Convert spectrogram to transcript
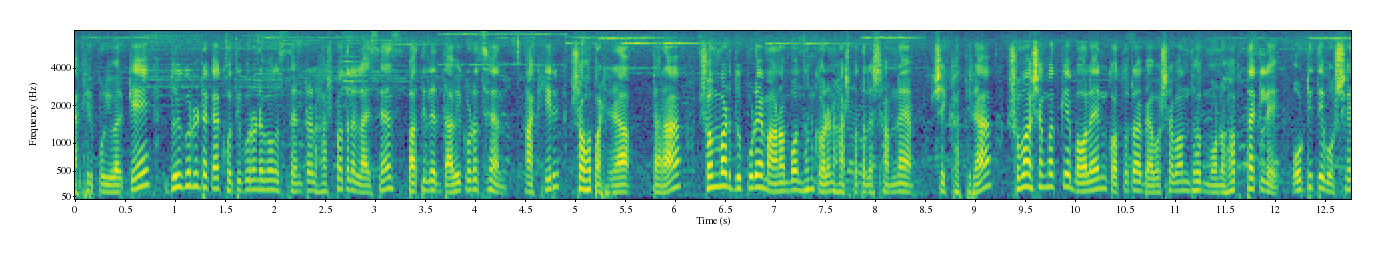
আখির পরিবারকে দুই কোটি টাকা ক্ষতিপূরণ এবং সেন্ট্রাল হাসপাতালের লাইসেন্স বাতিলের দাবি করেছেন আখির সহপাঠীরা। তারা সোমবার দুপুরে মানববন্ধন করেন হাসপাতালের সামনে। শিক্ষার্থীরা সময় সংবাদকে বলেন কতটা ব্যবসা বান্ধব মনোভাব থাকলে ওটিতে বসে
